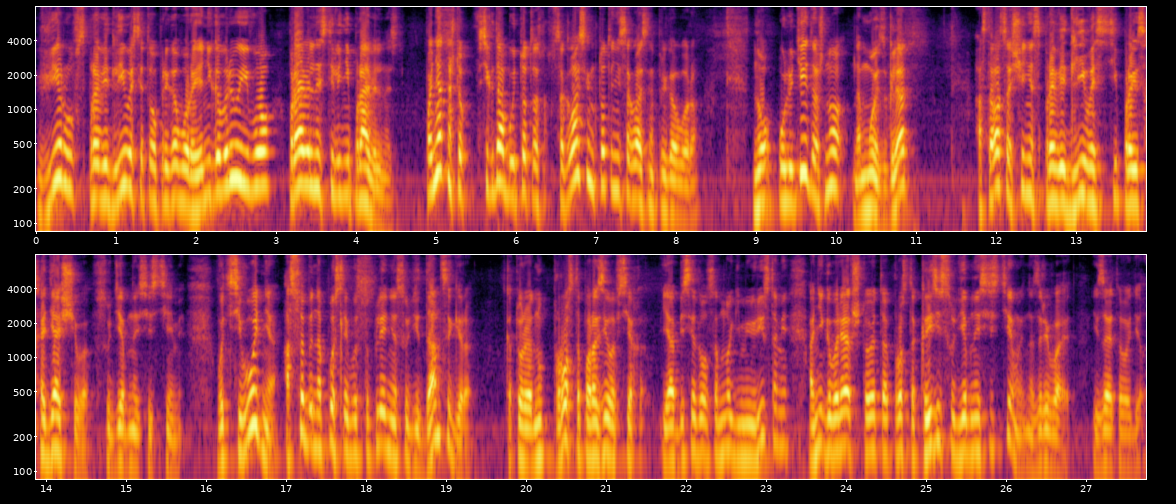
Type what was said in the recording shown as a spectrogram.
веру в справедливость этого приговора. Я не говорю его правильность или неправильность. Понятно, что всегда будет кто-то согласен, кто-то не согласен с приговором. Но у людей должно, на мой взгляд, оставаться ощущение справедливости происходящего в судебной системе. Вот сегодня, особенно после выступления судьи Данцигера, которая ну, просто поразила всех. Я беседовал со многими юристами, они говорят, что это просто кризис судебной системы назревает из-за этого дела.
